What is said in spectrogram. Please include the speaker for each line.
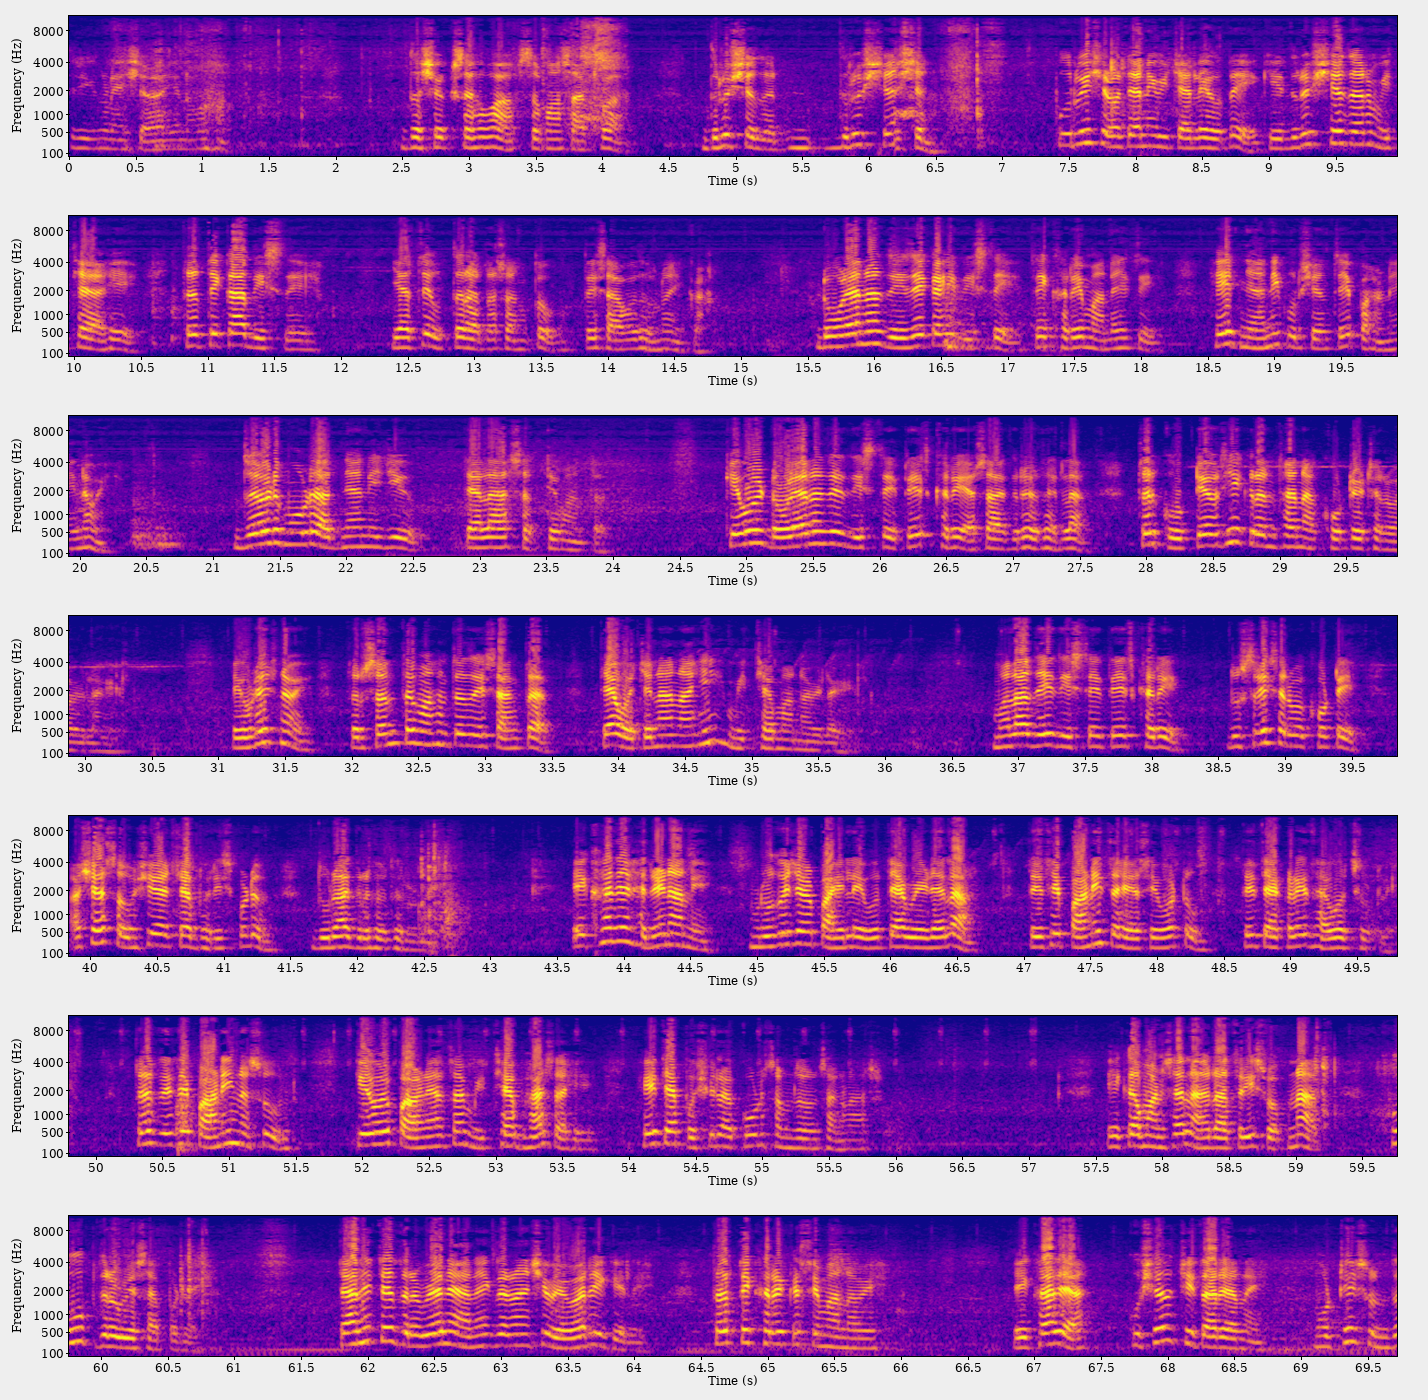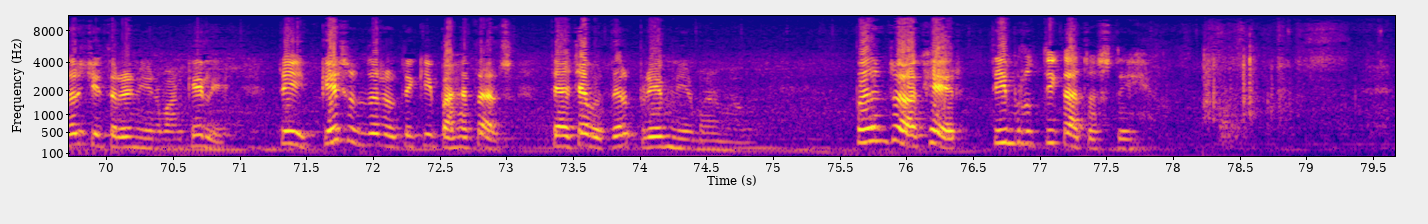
Speaker 1: श्री गणेशाय नमः. दशक सहावा समास आठवा दृश्य दृश्य दर्शन. पूर्वी श्रोत्याने विचारले होते की दृश्य जर मिथ्या आहे तर ते का दिसते? याचे उत्तर आता सांगतो ते सावध होणं आहे का डोळ्यांना जे जे काही दिसते ते खरे मानायचे हे ज्ञानी पुरुषांचे पाहणे नव्हे. जड मूळ अज्ञानी जीव त्याला सत्य मानतात. केवळ डोळ्यानं जे दिसते तेच खरे असा आग्रह धरला तर कोट्यवधी ग्रंथांना खोटे ठरवावे लागेल. एवढेच नव्हे तर संत महंत जे सांगतात त्या वचनांनाही मिथ्या मानावे लागेल. मला जे दिसते तेच खरे दुसरे सर्व खोटे अशा संशयाच्या भरीस पडून दुराग्रह धरू नये. एखाद्या हरिणाने मृगजळ पाहिले व त्या वेड्याला तेथे पाणीच आहे असे वाटून ते त्याकडे धावत सुटले. तर तेथे पाणी नसून केवळ पाण्याचा मिथ्याभास आहे हे त्या पशुला कोण समजावून सांगणार? एका माणसाला रात्री स्वप्नात खूप द्रव्य सापडले. त्याने त्या द्रव्याने अनेक जणांशी व्यवहारही केले. तर ते खरे कसे मानावे? एखाद्या कुशल चिताऱ्याने मोठे सुंदर चित्र निर्माण केले. ते इतके सुंदर होते की पाहताच त्याच्याबद्दल प्रेम निर्माण व्हावं. परंतु अखेर ती मृत्तिकाच असते.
